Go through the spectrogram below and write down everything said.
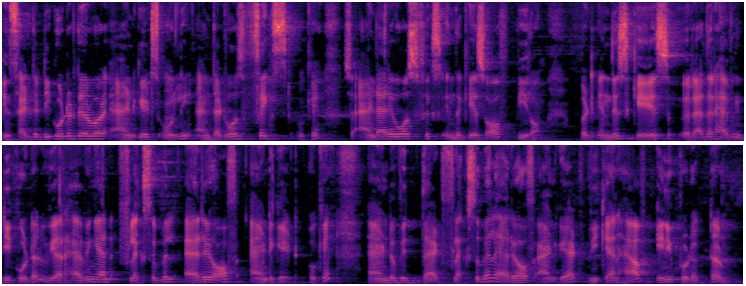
inside the decoder there were AND gates only and that was fixed okay? So AND array was fixed in the case of PROM. But in this case rather having decoder we are having an flexible array of AND gate okay? And with that flexible array of AND gate we can have any product term.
